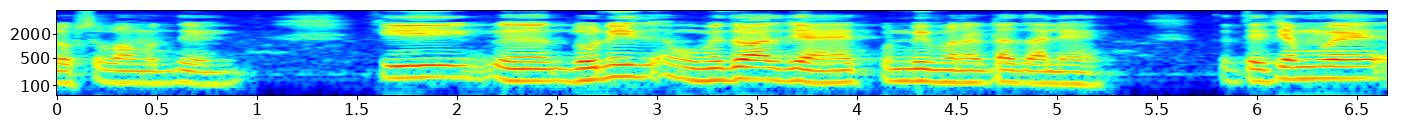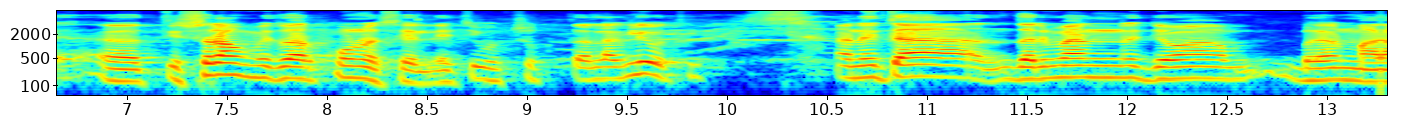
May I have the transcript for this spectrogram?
लोकसभामध्ये की दोन्ही उमेदवार जे आहेत कुणबी मराठा झाले आहेत तर त्याच्यामुळे तिसरा उमेदवार कोण असेल याची उत्सुकता लागली होती. आणि त्या दरम्यान जेव्हा बहन मा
